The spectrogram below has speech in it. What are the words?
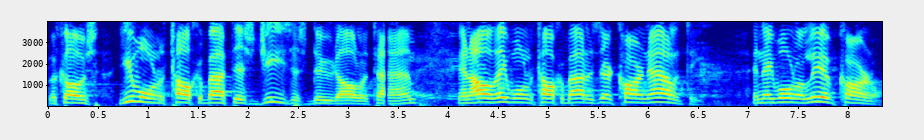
because you want to talk about this Jesus dude all the time and all they want to talk about is their carnality, and they want to live carnal.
